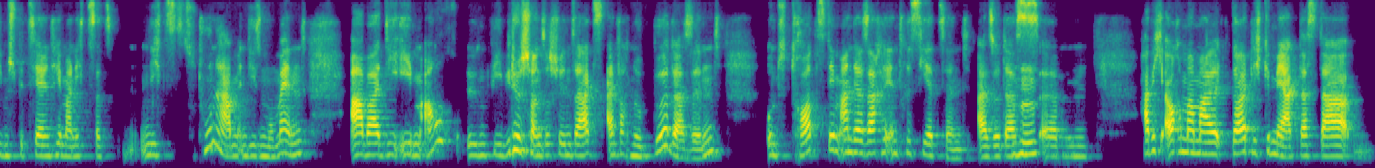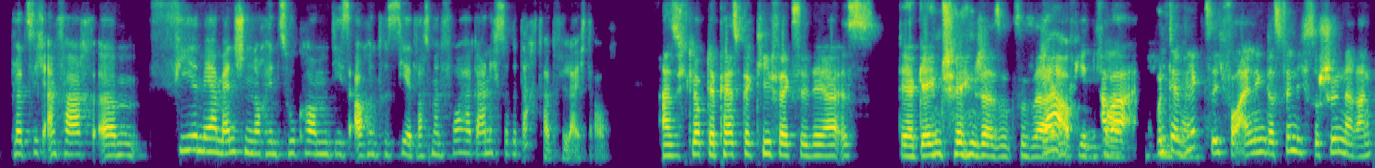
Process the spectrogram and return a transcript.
dem speziellen Thema nichts, nichts zu tun haben in diesem Moment, aber die eben auch irgendwie, wie du schon so schön sagst, einfach nur Bürger sind und trotzdem an der Sache interessiert sind. Also das mhm. ähm, habe ich auch immer mal deutlich gemerkt, dass da plötzlich einfach ähm, viel mehr Menschen noch hinzukommen, die es auch interessiert, was man vorher gar nicht so gedacht hat, vielleicht auch. Also ich glaube, der Perspektivwechsel, der ist der Gamechanger sozusagen. Ja, auf jeden Fall. Aber, jeden und der Fall. wirkt sich vor allen Dingen, das finde ich so schön daran,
